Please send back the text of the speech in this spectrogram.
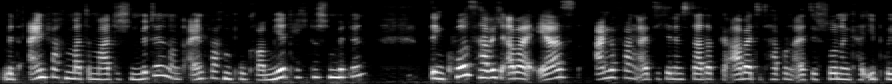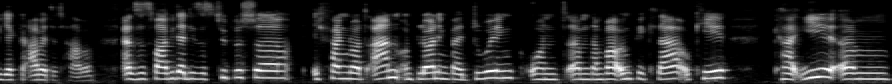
mit einfachen mathematischen Mitteln und einfachen programmiertechnischen Mitteln. Den Kurs habe ich aber erst angefangen, als ich in dem Startup gearbeitet habe und als ich schon in KI-Projekt gearbeitet habe. Also es war wieder dieses typische, ich fange dort an und Learning by Doing und ähm, dann war irgendwie klar, okay, KI, ähm,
